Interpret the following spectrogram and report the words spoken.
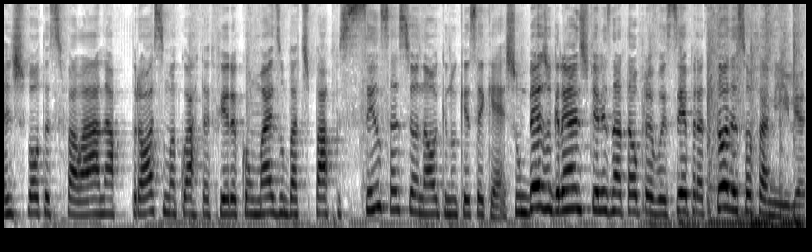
A gente volta a se falar na próxima quarta-feira com mais um bate-papo sensacional aqui no QCCast. Um beijo grande, Feliz Natal para você, para toda a sua família.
